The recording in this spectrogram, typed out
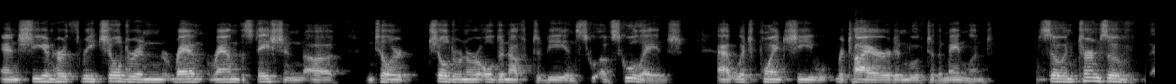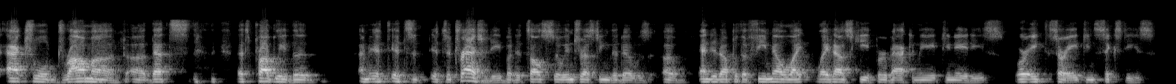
and she and her three children ran ran the station uh, until her children were old enough to be in of school age. At which point she retired and moved to the mainland. So in terms of actual drama, uh, that's that's probably the. I mean, it, it's it's a tragedy, but it's also interesting that it was uh, ended up with a female light, lighthouse keeper back in the 1880s or eight, sorry 1860s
